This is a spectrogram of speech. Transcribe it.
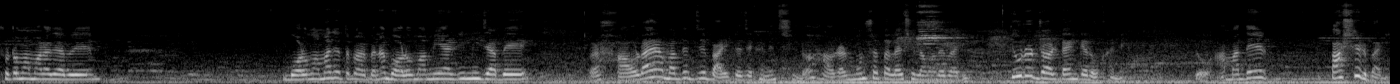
ছোট মামারা যাবে। বড় মামা যেতে পারবে না, বড় মামি আর রিমি যাবে। হাওড়ায় আমাদের যে বাড়িটা যেখানে ছিল, হাওড়ার মনসাতলায় ছিল আমাদের বাড়ি টিউরোর জল ট্যাঙ্কের ওখানে। তো আমাদের পাশের বাড়ি,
